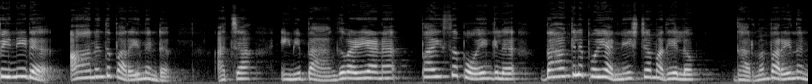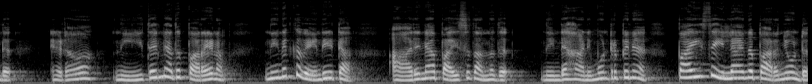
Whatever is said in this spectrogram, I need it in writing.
പിന്നീട് ആനന്ദ് പറയുന്നുണ്ട് അച്ഛാ ഇനി ബാങ്ക് വഴിയാണ്. പൈസ പോയെങ്കിൽ ബാങ്കിൽ പോയി അന്വേഷിച്ചാൽ മതിയല്ലോ. ധർമ്മം പറയുന്നുണ്ട് എടോ നീ തന്നെ അത് പറയണം. നിനക്ക് വേണ്ടിയിട്ടാ ആരനാ പൈസ തന്നത്? നിന്റെ ഹണിമൂൺ ട്രിപ്പിന് പൈസ ഇല്ല എന്ന് പറഞ്ഞുകൊണ്ട്.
